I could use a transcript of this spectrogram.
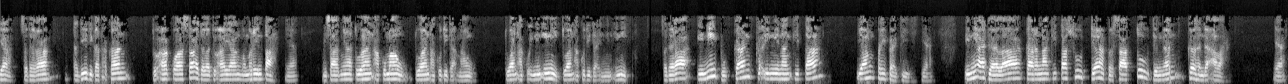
Ya, saudara, tadi dikatakan doa kuasa adalah doa yang memerintah. Ya, misalnya Tuhan aku mau, Tuhan aku tidak mau, Tuhan aku ingin ini, Tuhan aku tidak ingin ini. Saudara, ini bukan keinginan kita yang pribadi, ya. Ini adalah karena kita sudah bersatu dengan kehendak Allah. Ya,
